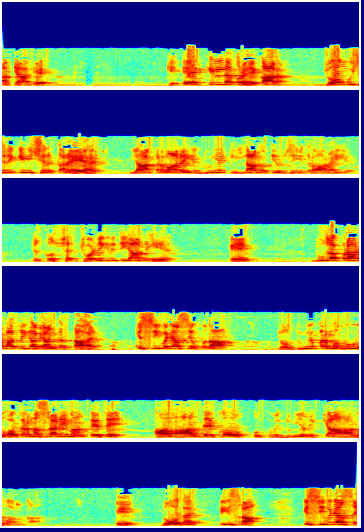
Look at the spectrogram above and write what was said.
آپ کے آگے۔ کہ ایک قلت اور حکارت جو مشرقین شرک کر رہے ہیں، یا کروا رہی ہے، دنیا کی لانتی ان سے یہ کروا رہی ہے۔ اس کو چھوڑنے کے لیے تیار نہیں ہے۔ ایک دوسرا قرآن بات کا بیان کرتا ہے کسی وجہ سے خدا جو دنیا پر مغرور ہو کر مسئلہ نہیں مانتے تھے، آؤ حال دیکھو ان کو بھی دنیا میں کیا حال ہوا ان کا۔ ایک دو ہو گئے، تیسرا کسی وجہ سے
